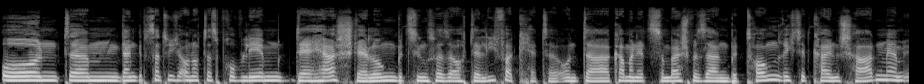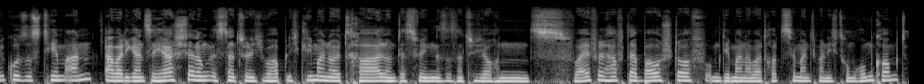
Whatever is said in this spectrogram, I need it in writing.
Und ähm, dann gibt's natürlich auch noch das Problem der Herstellung beziehungsweise auch der Lieferkette. Und da kann man jetzt zum Beispiel sagen, Beton richtet keinen Schaden mehr im Ökosystem an, aber die ganze Herstellung ist natürlich überhaupt nicht klimaneutral und deswegen ist es natürlich auch ein zweifelhafter Baustoff, um den man aber trotzdem manchmal nicht drum rumkommt.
